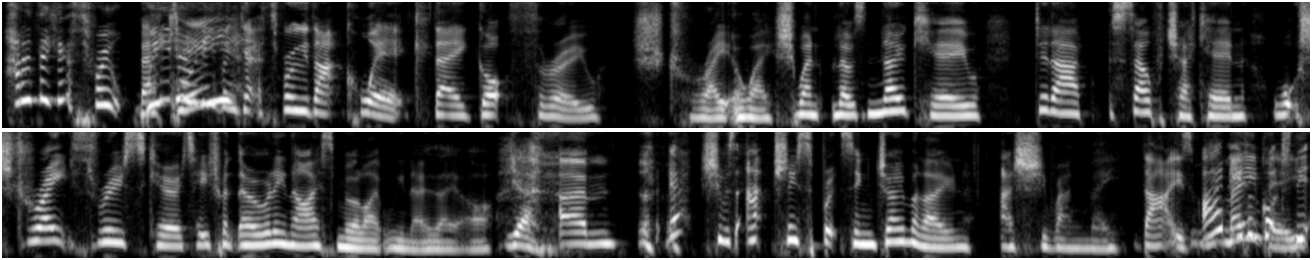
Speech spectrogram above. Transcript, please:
How did they get through? We Becky? don't even get through that quick. they got through straight away. She went, there was no queue, did our self check in, walked straight through security. She went, they were really nice. And we were like, we know they are. Yeah. Um, yeah, she was actually spritzing Jo Malone as she rang me. That is I maybe even got to the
